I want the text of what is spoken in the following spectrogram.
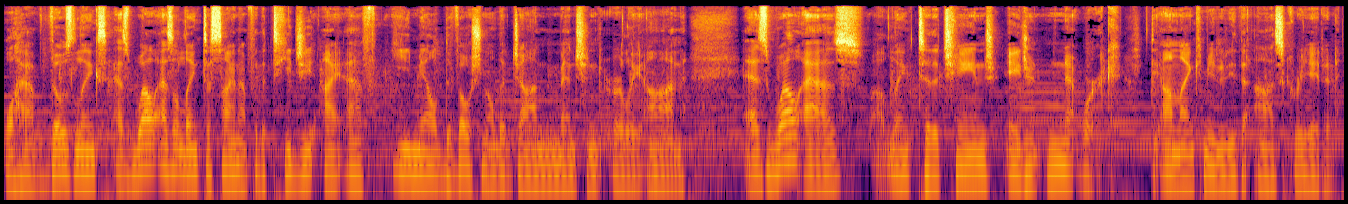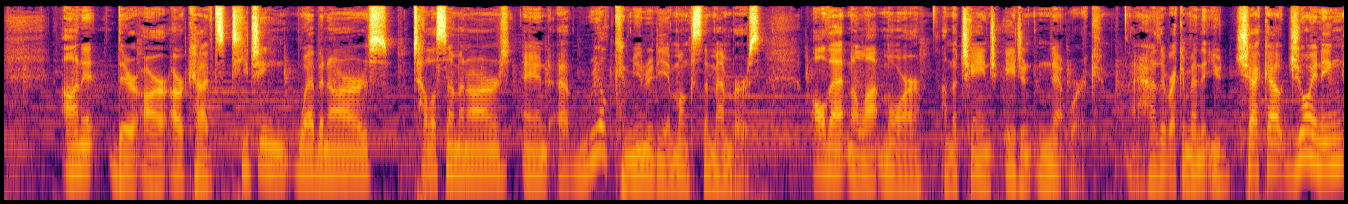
we'll have those links as well as a link to sign up for the TGIF email devotional that John mentioned early on, as well as a link to the Change Agent Network, the online community that Os created. On it, there are archived teaching webinars, teleseminars, and a real community amongst the members. All that and a lot more on the Change Agent Network. I highly recommend that you check out joining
